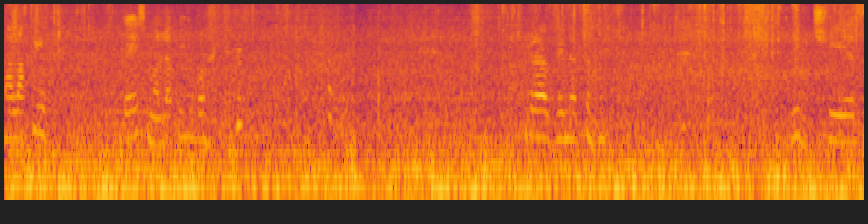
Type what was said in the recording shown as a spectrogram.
Malaki. Guys, malaking burger. Grabe na to. With cheese.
